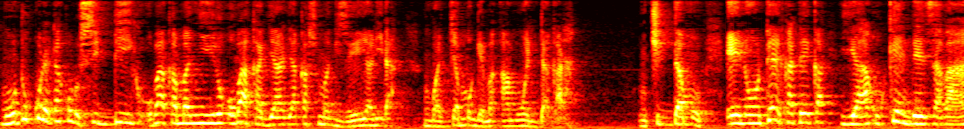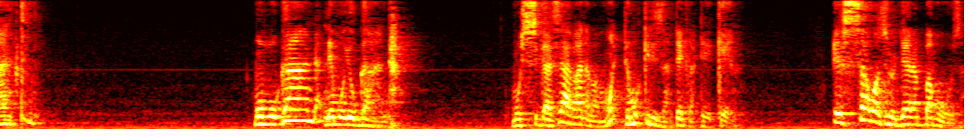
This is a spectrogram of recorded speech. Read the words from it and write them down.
muntu kuleetako lusiddiiko oba akamanyiiro oba akajanja akasumagiza eyeyalira mbwajja mugema amuwa eddagala. Nkiddamu eno nteekateeka yakukendeeza bantu. Mu buganda ne mu uganda musigaze abaana bammwe temukkiriza nteekateeka eno essaawa zino gyala babuuza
